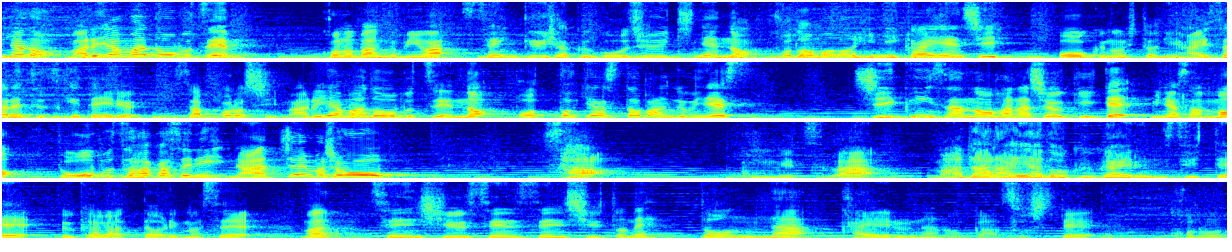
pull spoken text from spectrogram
んなの丸山動物園。この番組は1951年の子どもの日に開園し多くの人に愛され続けている札幌市丸山動物園のポッドキャスト番組です。飼育員さんのお話を聞いて皆さんも動物博士になっちゃいましょう。さあ今月はマダラヤドクガエルについて伺っております、まあ、先週先々週とねどんなカエルなのかそしてこの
